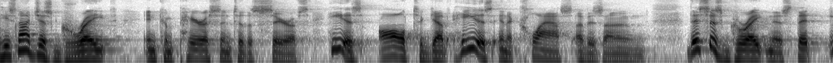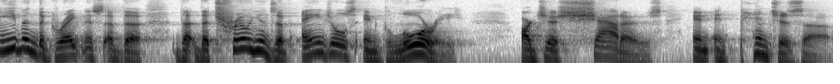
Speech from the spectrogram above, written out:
He's not just great in comparison to the seraphs. He is altogether, He is in a class of His own. This is greatness that even the greatness of the, the, the trillions of angels in glory are just shadows and, and pinches of.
